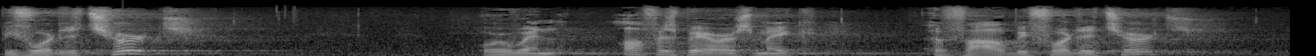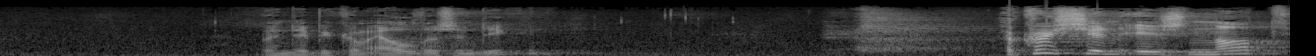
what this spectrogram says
before the church or when office bearers make a vow before the church when they become elders and deacons. A Christian is not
